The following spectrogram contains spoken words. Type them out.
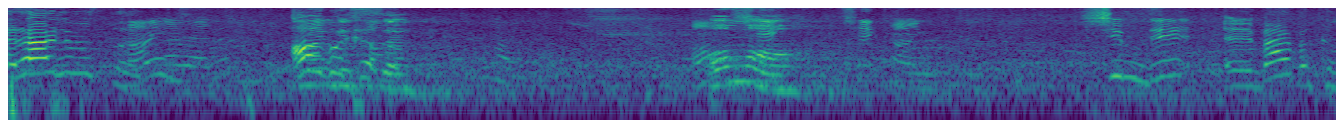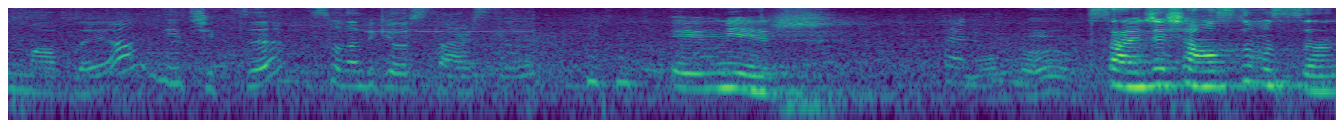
Kararlı mısın? Hangisi? Al Hangisi? bakalım. Al, O mu? Çek, çek hangisi? Şimdi e, ver bakalım ablaya ne çıktı. Sana bir göstersin. Emir. Sence şanslı mısın?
